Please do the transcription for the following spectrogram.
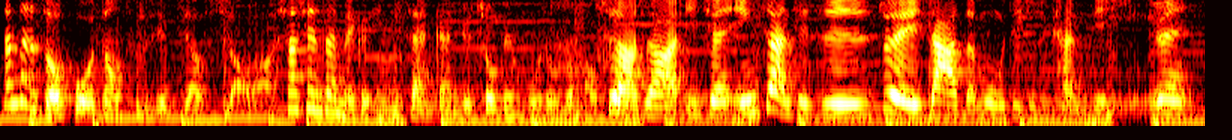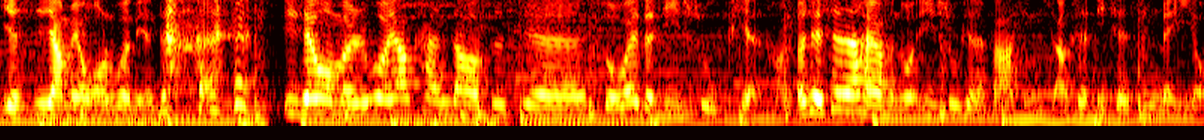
那那个时候活动是不是也比较少啊？像现在每个影展感觉周边活动都好。是啊是啊，以前影展其实最大的目的就是看电影，因为也是一样没有网络的年代。以前我们如果要看到这些所谓的艺术片哈，而且现在还有很多艺术片的发行商，现以前是没有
